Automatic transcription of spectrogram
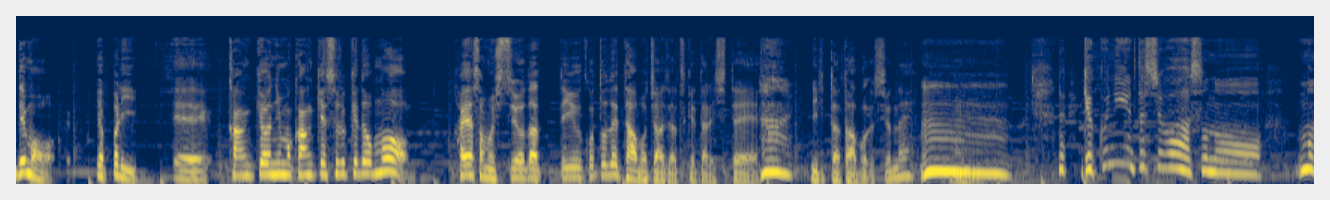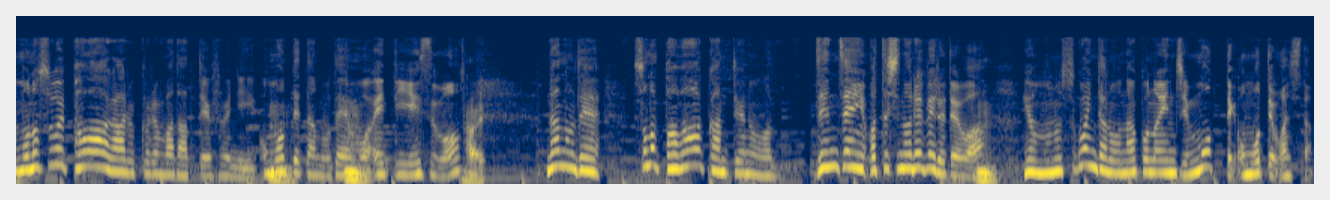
でも、やっぱり、えー、環境にも関係するけども、速さも必要だっていうことでターボチャージャーつけたりして、はい、2リッターターボですよね。うん,、逆に私は、その、もものすごいパワーがある車だっていうふうに思ってたので、うん、もう ATS も。はい。なので、そのパワー感っていうのは全然私のレベルでは、うん、いや、ものすごいんだろうな、このエンジンもって思ってました。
